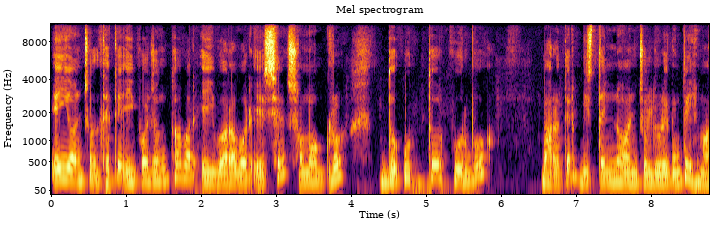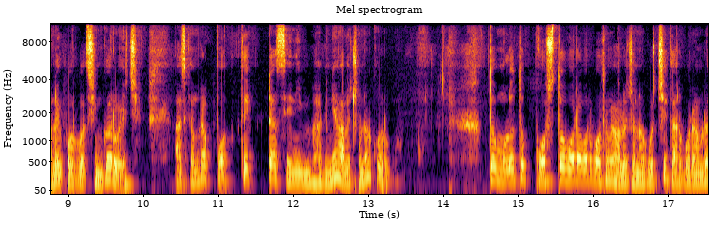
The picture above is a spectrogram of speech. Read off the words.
এই অঞ্চল থেকে এই পর্যন্ত আবার এই বরাবর এসে সমগ্র উত্তর পূর্ব ভারতের বিস্তীর্ণ অঞ্চল জুড়ে কিন্তু হিমালয় পর্বত শৃঙ্গ রয়েছে। আজকে আমরা প্রত্যেকটা শ্রেণি বিভাগ নিয়ে আলোচনা করব। তো মূলত প্রস্থ বরাবর প্রথমে আলোচনা করছি, তারপরে আমরা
